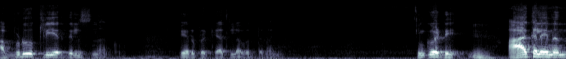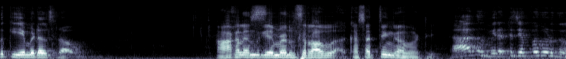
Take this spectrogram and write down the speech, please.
అప్పుడు క్లియర్ తెలుసు నాకు పేరు ప్రఖ్యాతులు అబద్ధమని. ఇంకోటి ఆకలైనందుకు ఏ మెడల్స్ రావు? ఆకలి ఎందుకు ఏ మెడల్స్ రావు? క- సత్యం కాబట్టి. కాదు మీరు అట్ట చెప్పకూడదు.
